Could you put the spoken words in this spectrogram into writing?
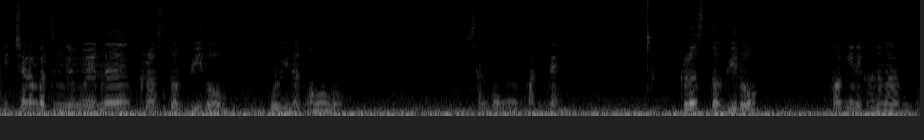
이 차량 같은 경우에는 클러스터 위로 보이는 오 3008이네? 클러스터 위로 확인이 가능합니다.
